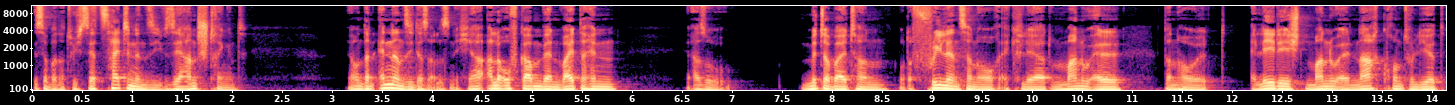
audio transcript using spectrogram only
ist aber natürlich sehr zeitintensiv, sehr anstrengend. Ja, und dann ändern sie das alles nicht. Ja, alle Aufgaben werden weiterhin, also Mitarbeitern oder Freelancern auch erklärt und manuell dann halt erledigt, manuell nachkontrolliert.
